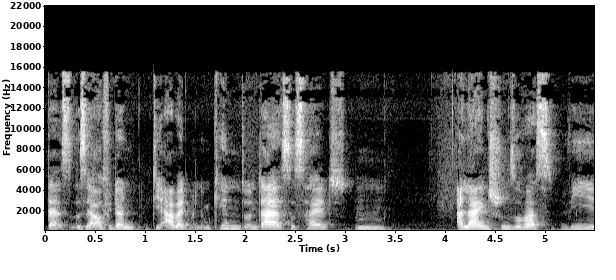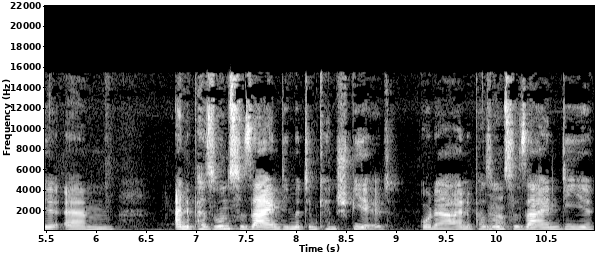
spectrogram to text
das ist ja auch wieder die Arbeit mit einem Kind und da ist es halt mhm. allein schon sowas wie ähm, eine Person zu sein, die mit dem Kind spielt oder eine Person ja. zu sein, die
